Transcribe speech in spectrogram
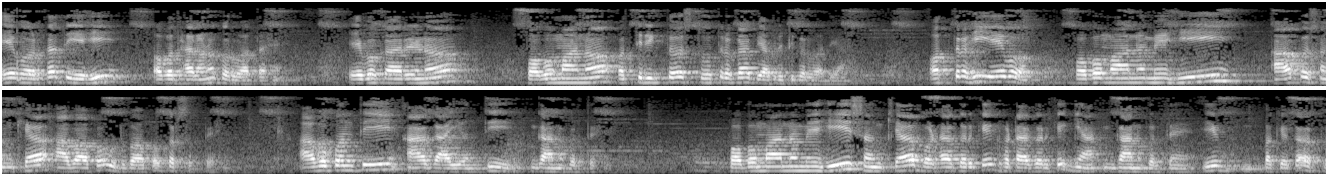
एव अर्थात यही अवधारण करवाता है। एव कारेण पवमान अतिरिक्त स्त्रोत्र का व्यावृत्ति करवा दिया। अत्र ही एव पवमान में ही आप संख्या, आवाप, उद्वाप कर सकते हैं। आवपंती, आगायंती, गान करते हैं। पवमान में ही संख्या बढ़ा करके घटा करके ज्ञान गान करते हैं। ये वाक्य का अर्थ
